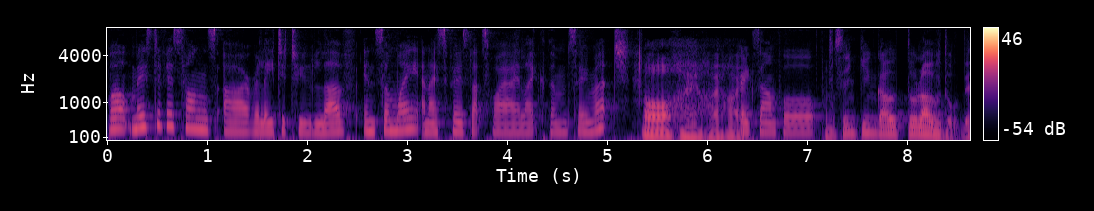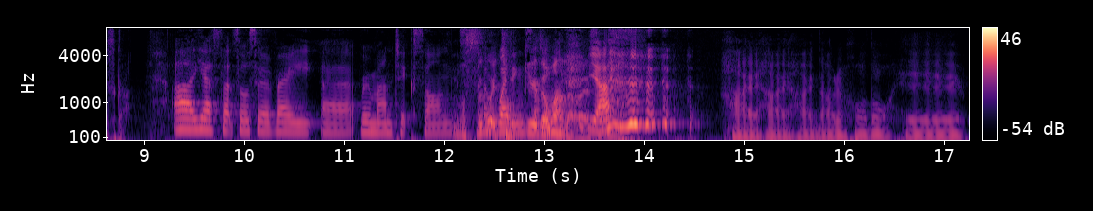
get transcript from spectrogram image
Well, most of his songs are related to love in some way, and I suppose that's why I like them so much. ああ、はいはいは For い。 example, あの Thinking Out Loud ですか Ah, yes, that's also a very uh, romantic song. It's もうすご a い直 wedding 球ど song. 真ん中ですね。yeah. はいはいはい、なるほど。へえ。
